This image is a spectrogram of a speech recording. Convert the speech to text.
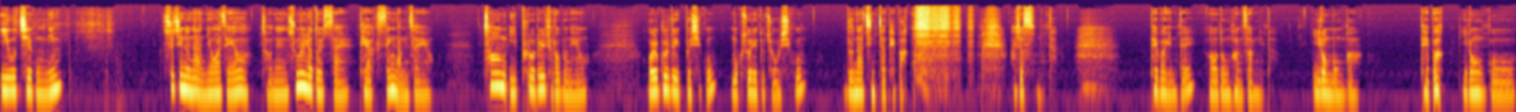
2570님, 수지 누나 안녕하세요. 저는 28살 대학생 남자예요. 처음 이 프로를 들어보네요. 얼굴도 이쁘시고 목소리도 좋으시고 누나 진짜 대박 하셨습니다. 대박인데 어, 너무 감사합니다. 이런 뭔가 대박 이런 거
